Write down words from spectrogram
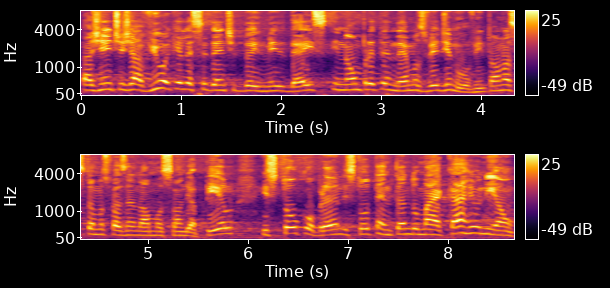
a gente já viu aquele acidente de 2010 e não pretendemos ver de novo. Então nós estamos fazendo uma moção de apelo, estou cobrando, estou tentando marcar reunião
